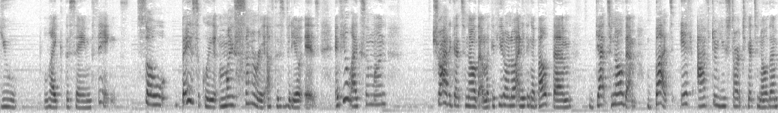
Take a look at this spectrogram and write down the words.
you like the same things. So basically, my summary of this video is, if you like someone, try to get to know them. Like if you don't know anything about them, get to know them. But if after you start to get to know them,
